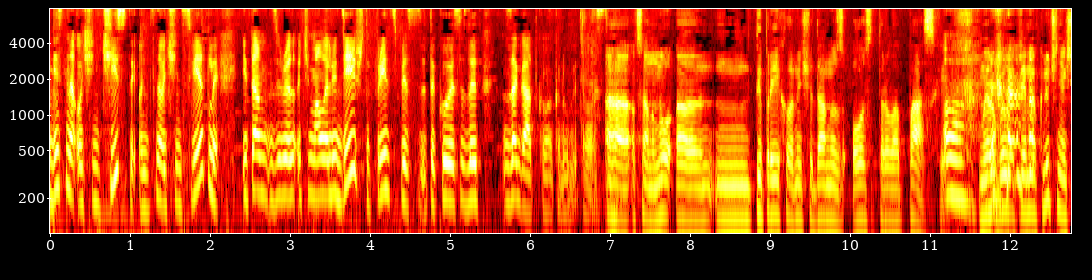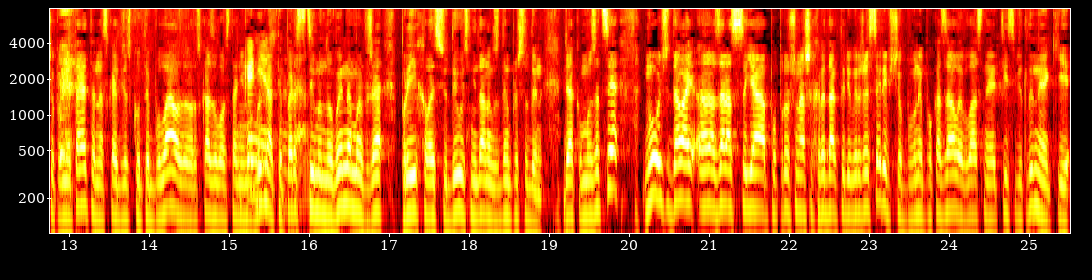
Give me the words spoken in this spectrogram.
действительно очень чистый, он действительно очень светлый, и там живет очень мало людей, что, в принципе, с- такую создает загадку вокруг этого острова. А, Оксано, ну а, м, ти приїхала нещодавно з острова Пасхи. Ми робили пряме включення. Якщо пам'ятаєте, на скайп зв'язку ти була, розказувала останні новини. А Конечно, тепер да. з цими новинами вже приїхала сюди у сніданок з 1 плюс 1. Дякуємо за це. Ну ось давай а, зараз я попрошу наших редакторів і режисерів, щоб вони показали власне ті світлини, які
